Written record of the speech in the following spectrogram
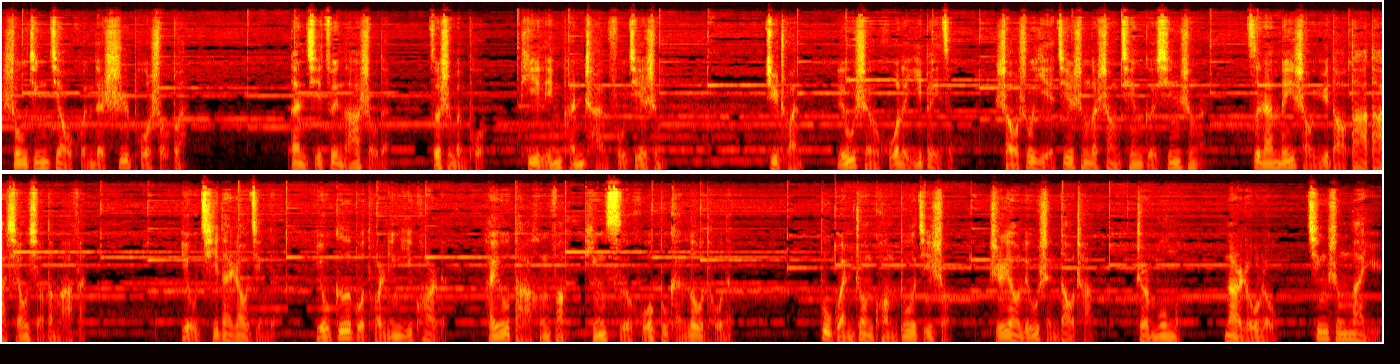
收惊叫魂的施婆手段。但其最拿手的，则是稳婆替临盆产妇接生。据传，刘婶活了一辈子，少说也接生了上千个新生儿，自然没少遇到大大小小的麻烦。有脐带绕颈的，有胳膊腿拧一块的，还有打横放挺死活不肯露头的。不管状况多棘手，只要刘婶到场，这儿摸摸，那儿揉揉，轻声慢语，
